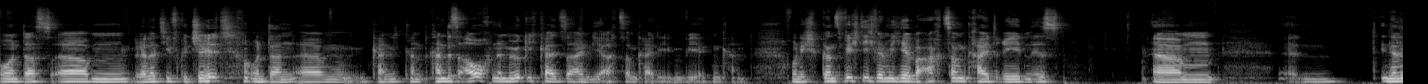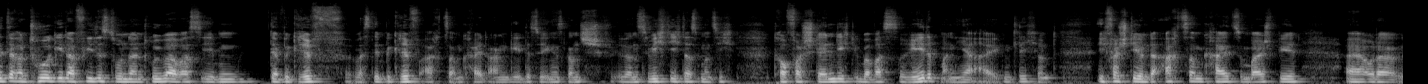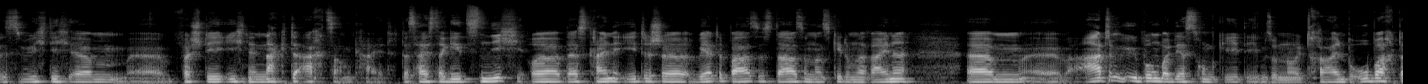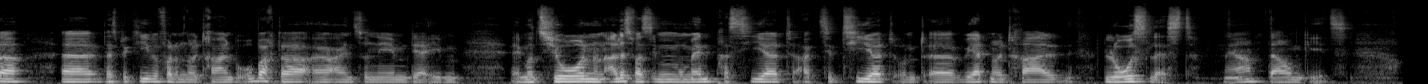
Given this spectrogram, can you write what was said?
und das ähm, relativ gechillt und dann ähm, kann, kann, kann das auch eine Möglichkeit sein, wie Achtsamkeit eben wirken kann. Und ich, ganz wichtig, wenn wir hier über Achtsamkeit reden, ist, ähm, in der Literatur geht da vieles drunter und drüber, was eben der Begriff, was den Begriff Achtsamkeit angeht. Deswegen ist ganz, ganz wichtig, dass man sich darauf verständigt, über was redet man hier eigentlich. Und ich verstehe unter Achtsamkeit zum Beispiel, äh, oder ist wichtig, ähm, äh, verstehe ich eine nackte Achtsamkeit. Das heißt, da geht es nicht, äh, da ist keine ethische Wertebasis da, sondern es geht um eine reine ähm, äh, Atemübung, bei der es darum geht, eben so einen neutralen Beobachter äh, Perspektive von einem neutralen Beobachter äh, einzunehmen, der eben Emotionen und alles, was im Moment passiert, akzeptiert und äh, wertneutral loslässt. Ja, darum geht's.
